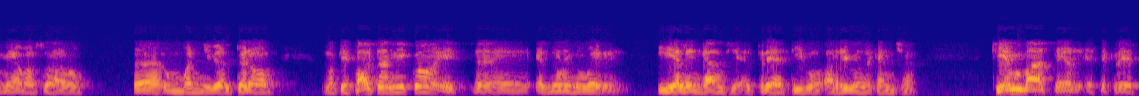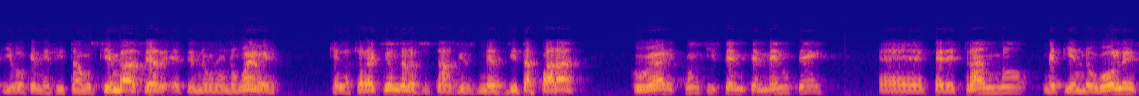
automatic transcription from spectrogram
me ha mostrado uh, un buen nivel. Pero lo que falta, Nico, es uh, el número 9 y el enganche, el creativo, arriba de la cancha. ¿Quién va a ser ese creativo que necesitamos? ¿Quién va a ser ese número 9 que la selección de los Estados Unidos necesita para jugar consistentemente, eh, penetrando, metiendo goles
